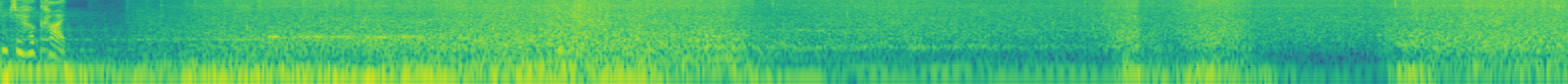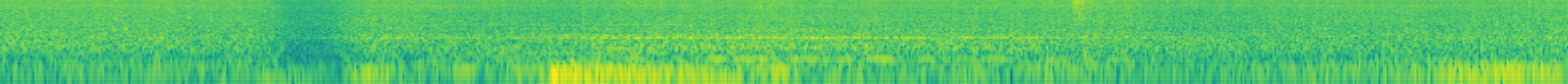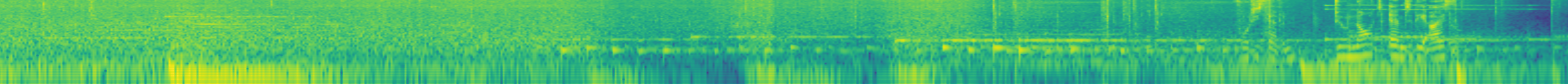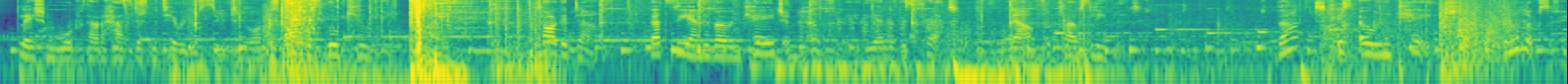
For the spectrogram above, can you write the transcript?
Welcome to Hokai. Enter the isolation ward without a hazardous material suit. The virus will kill you. Target down. That's the end of Owen Cage and hopefully the end of this threat. Now for Klaus Liebleid. That is Owen Cage. From the looks of him,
